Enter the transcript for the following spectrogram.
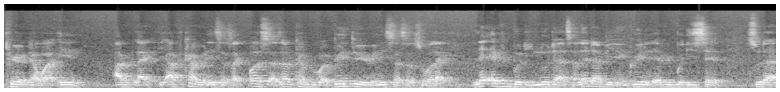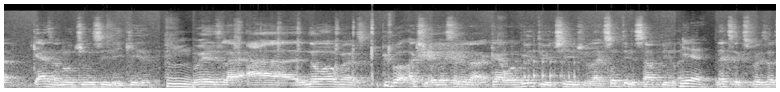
period that we're in. Like the African Renaissance, like us as African people are going through a Renaissance as well. Like let everybody know that so let that be ingrained in everybody's head, so that guys are not jonesing again. Hmm. Where it's like ah no offense, people are actually understanding that guy we're going through a change. Like something is happening. Like, Yeah. Let's express that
